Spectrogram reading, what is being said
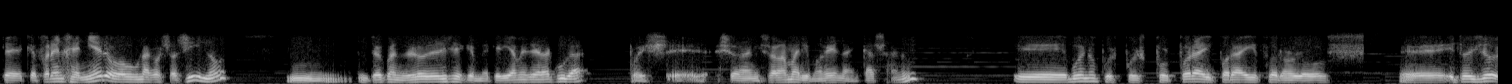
que, fuera ingeniero o una cosa así, ¿no? Mm, entonces cuando yo le dije que me quería meter a cura, pues eh, se organizó la Morena en casa, ¿no? Eh, bueno, pues, pues por, ahí, por ahí fueron los... entonces yo,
